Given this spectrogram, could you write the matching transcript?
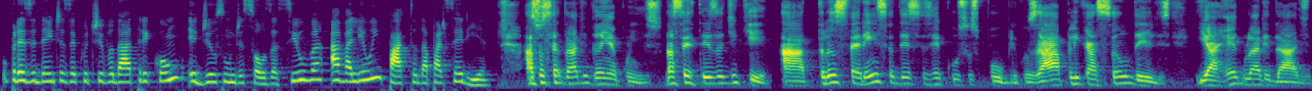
O presidente executivo da Atricom, Edilson de Souza Silva, avalia o impacto da parceria. A sociedade ganha com isso, na certeza de que a transferência desses recursos públicos, a aplicação deles e a regularidade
